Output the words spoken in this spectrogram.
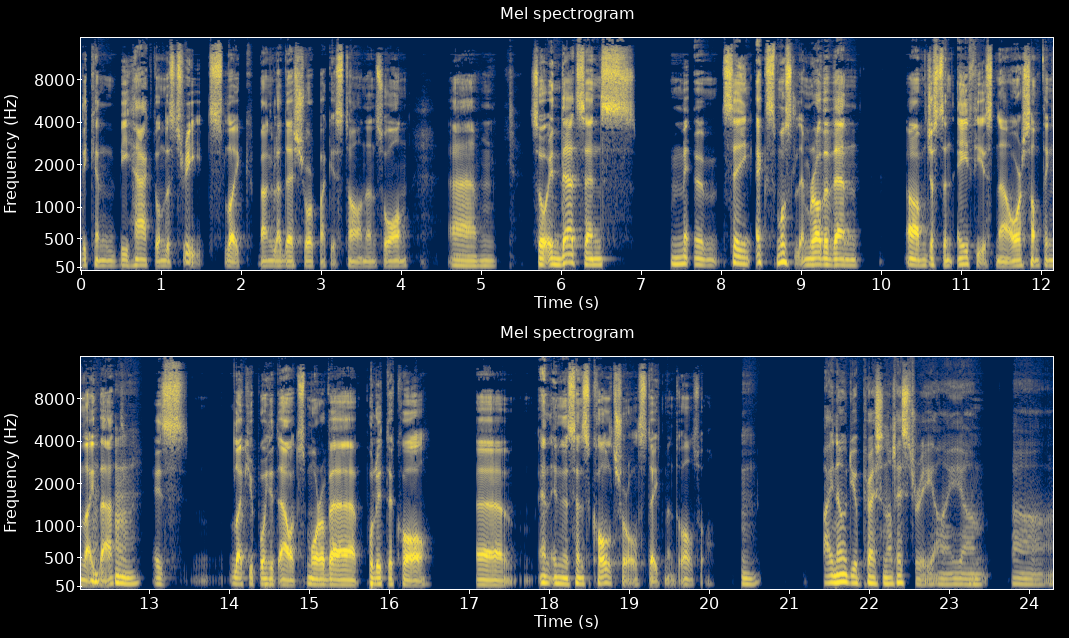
they can be hacked on the streets, like Bangladesh or Pakistan, and so on. Um, so, in that sense, um, saying ex-Muslim rather than um, just an atheist now or something like that is, Mm. like you pointed out, more of a political uh, and, in a sense, cultural statement also. I know your personal history. I um, uh,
